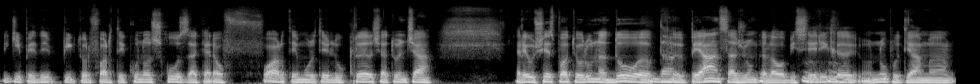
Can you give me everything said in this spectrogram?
echipe de pictori foarte cunoscuți, care au foarte multe lucrări și atunci reușesc poate o lună, două da. pe an să ajungă la o biserică. Uh-huh. Nu puteam uh,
